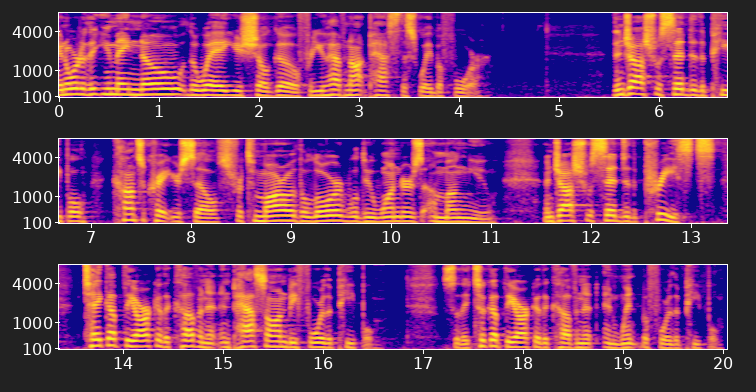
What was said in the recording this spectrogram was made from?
in order that you may know the way you shall go, for you have not passed this way before. Then Joshua said to the people, Consecrate yourselves, for tomorrow the Lord will do wonders among you. And Joshua said to the priests, Take up the ark of the covenant and pass on before the people. So they took up the ark of the covenant and went before the people.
